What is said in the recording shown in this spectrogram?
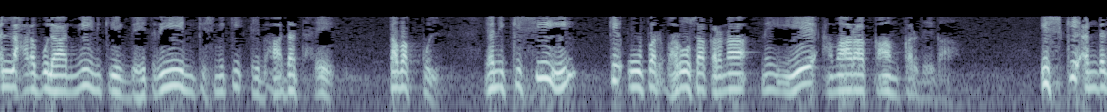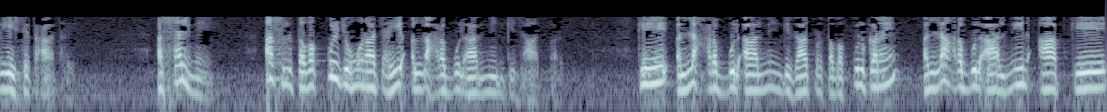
اللہ رب العالمین کی ایک بہترین قسم کی عبادت ہے۔ توکل یعنی کسی کے اوپر بھروسہ کرنا نہیں، یہ ہمارا کام کر دے گا۔ اس کے اندر یہ استطاعت ہے۔ اصل میں اصل توکل جو ہونا چاہیے اللہ رب العالمین کی ذات پر۔ کہ اللہ رب العالمین کی ذات پر توکل کریں، اللہ رب العالمین آپ کے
